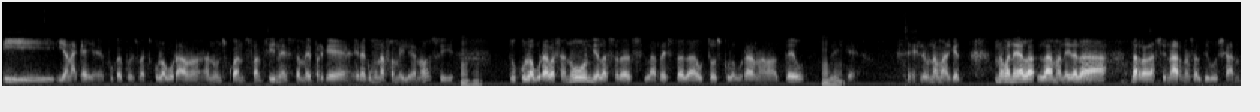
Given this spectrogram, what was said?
i, i en aquella època doncs, vaig col·laborar en uns quants fanzines també perquè era com una família, no? Si Uh -huh. tu col·laboraves en un i aleshores la resta d'autors col·laboraven en el teu, vull dir que era una, maquet, una manera, la, la manera de, de relacionar-nos al dibuixant.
